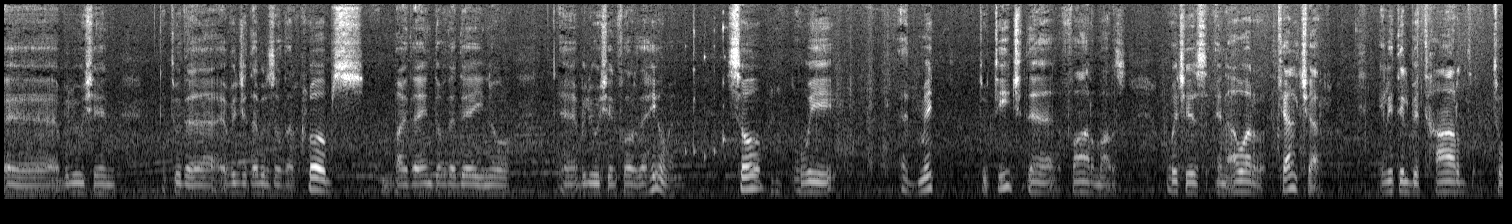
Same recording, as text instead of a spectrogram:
uh, pollution to the vegetables of the crops. By the end of the day, no uh, pollution for the human. So we admit to teach the farmers, which is in our culture a little bit hard to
